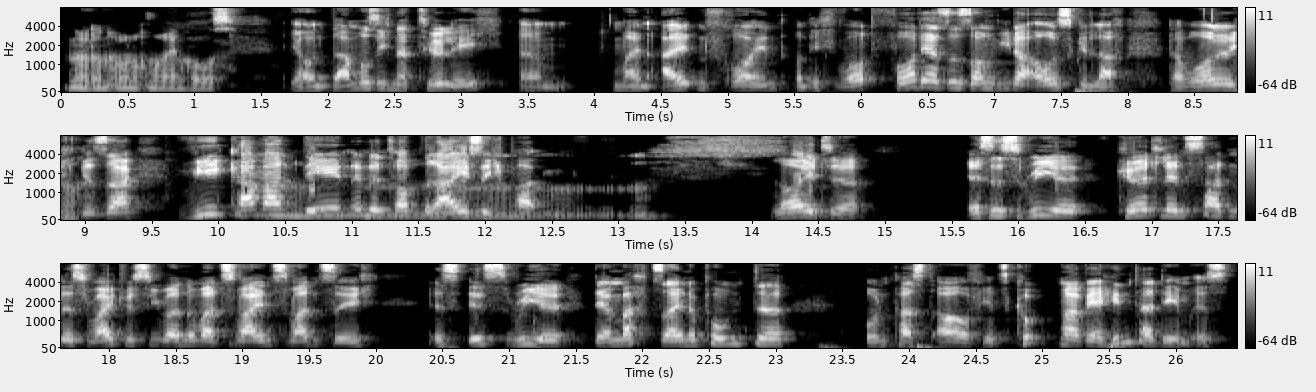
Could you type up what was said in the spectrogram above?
Na, dann hau noch mal einen raus. Ja, und da muss ich natürlich ähm, meinen alten Freund, und ich wurde vor der Saison wieder ausgelacht, da wurde ich Ah. gesagt, wie kann man den in die Top 30 packen? Leute, es ist real. Kirtland Sutton ist Right Receiver Nummer 22. Es ist real. Der macht seine Punkte und passt auf. Jetzt guckt mal, wer hinter dem ist.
